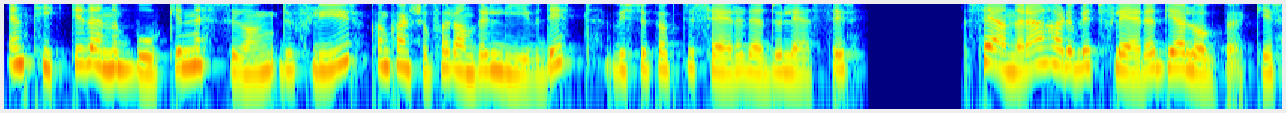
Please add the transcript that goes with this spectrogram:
En titt i denne boken neste gang du flyr, kan kanskje forandre livet ditt hvis du praktiserer det du leser. Senere har det blitt flere dialogbøker,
